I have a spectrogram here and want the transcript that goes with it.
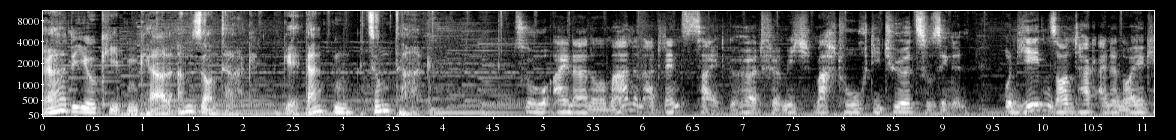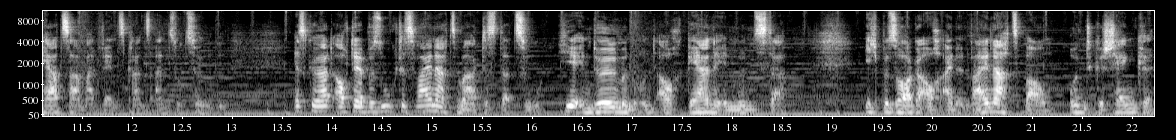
Radio Kiepenkerl am Sonntag. Gedanken zum Tag. Zu einer normalen Adventszeit gehört für mich Macht hoch die Tür zu singen und jeden Sonntag eine neue Kerze am Adventskranz anzuzünden. Es gehört auch der Besuch des Weihnachtsmarktes dazu, hier in Dülmen und auch gerne in Münster. Ich besorge auch einen Weihnachtsbaum und Geschenke.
